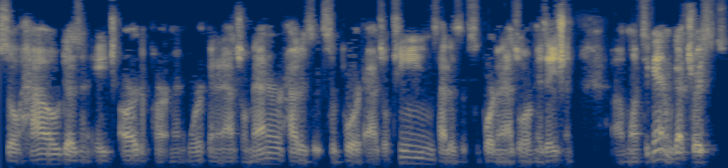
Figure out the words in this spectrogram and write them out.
So how does an HR department work in an agile manner? How does it support agile teams? How does it support an agile organization? Um, once again, we've got choices.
